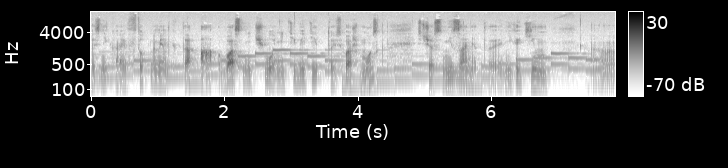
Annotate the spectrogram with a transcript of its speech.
возникает в тот момент, когда а, вас ничего не тяготит, то есть ваш мозг сейчас не занят э, никаким э,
